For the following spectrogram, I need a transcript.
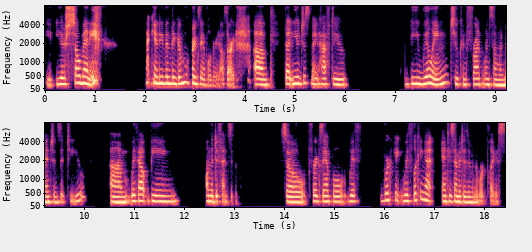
you there's so many. I can't even think of more examples right now. Sorry. Um, that you just might have to be willing to confront when someone mentions it to you um, without being on the defensive. So, for example, with working with looking at anti-Semitism in the workplace,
